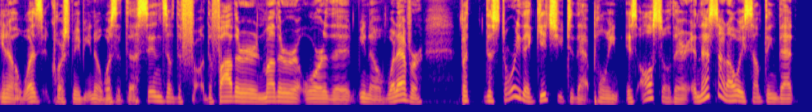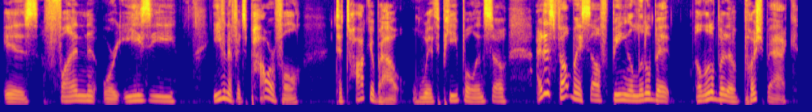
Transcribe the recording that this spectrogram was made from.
you know was of course maybe you know was it the sins of the the father and mother or the you know whatever. But the story that gets you to that point is also there. And that's not always something that is fun or easy even if it's powerful to talk about with people. And so i just felt myself being a little bit a little bit of pushback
